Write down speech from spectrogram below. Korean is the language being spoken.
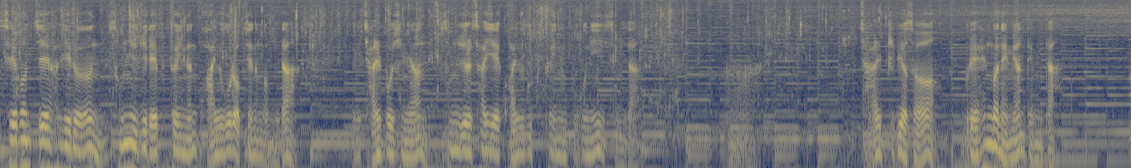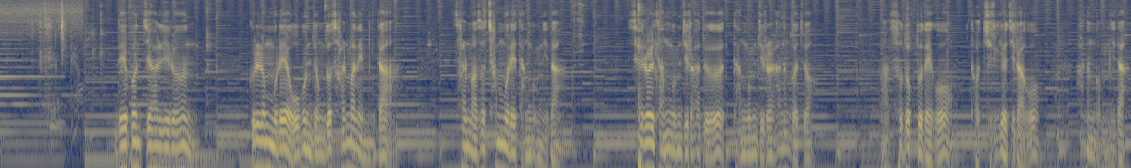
세 번째 할 일은 섬유질에 붙어 있는 과육을 없애는 겁니다. 잘 보시면 섬유질 사이에 과육이 붙어 있는 부분이 있습니다. 아, 잘 비벼서 물에 헹궈내면 됩니다. 네 번째 할 일은 끓는 물에 5분 정도 삶아냅니다. 삶아서 찬물에 담굽니다. 새를 담금질 하듯 담금질을 하는 거죠. 아, 소독도 되고 더 질겨지라고 하는 겁니다.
